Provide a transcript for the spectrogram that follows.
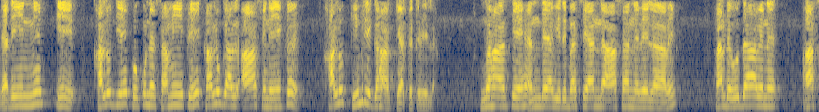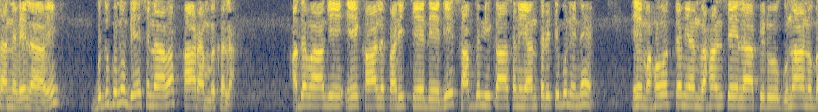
වැඩ ඉන්නේ ඒ කළුදියේ පොකුණ සමීපයේ කළුගල් ආසනයක කළු තිමිරි ගහක් යටට වෙලා. උන්වහන්සේ හැන්දෑව ඉරබැස යන්න ආසන්න වෙලාවේ හඳ උදා වෙන ආසන්න වෙලාවේ බුදුගුණ දේශනාවක් ආරම්භ කළා. අද වාගේ ඒ කාල පරිච්ඡේදයේදී ශබ්ද විකාශන යන්ත්‍ර තිබුණේ නැහැ. ඒ මහෝත්තමයන් වහන්සේලා පිරු ගුණානුභව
